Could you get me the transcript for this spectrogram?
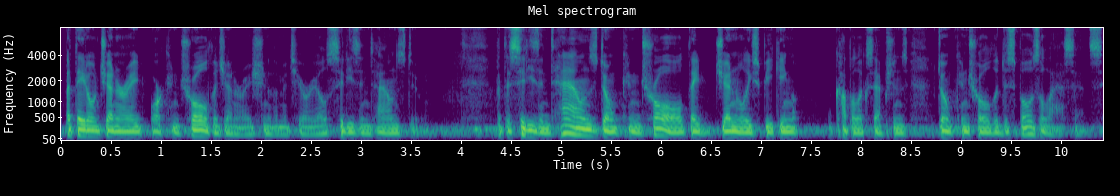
but they don't generate or control the generation of the material. Cities and towns do. But the cities and towns don't control, they generally speaking, couple exceptions, don't control the disposal assets.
